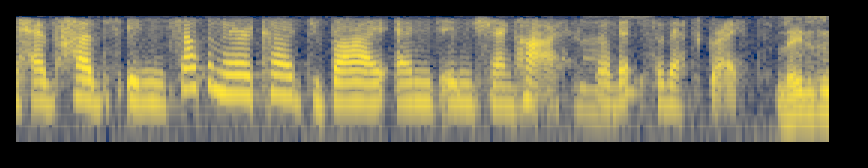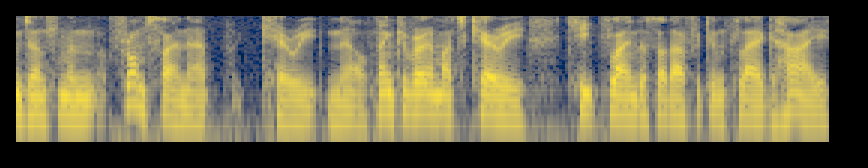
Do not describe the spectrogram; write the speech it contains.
have hubs in South America, Dubai, and in Shanghai. So that so that's great. Ladies and gentlemen, from Syenap, Kerry Nel. Thank you very much, Kerry. Keep flying the South African flag high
